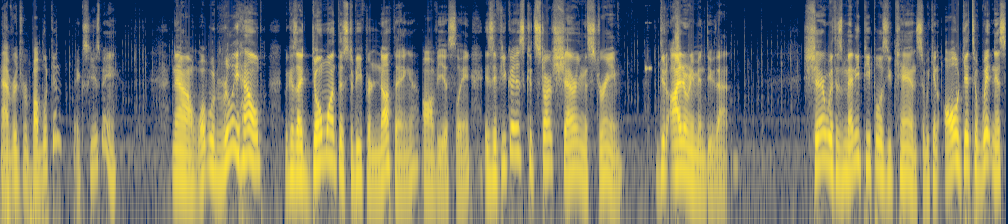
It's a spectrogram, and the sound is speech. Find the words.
Average Republican? Excuse me. Now, what would really help because I don't want this to be for nothing, obviously, is if you guys could start sharing the stream. Dude, I don't even do that. Share with as many people as you can so we can all get to witness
